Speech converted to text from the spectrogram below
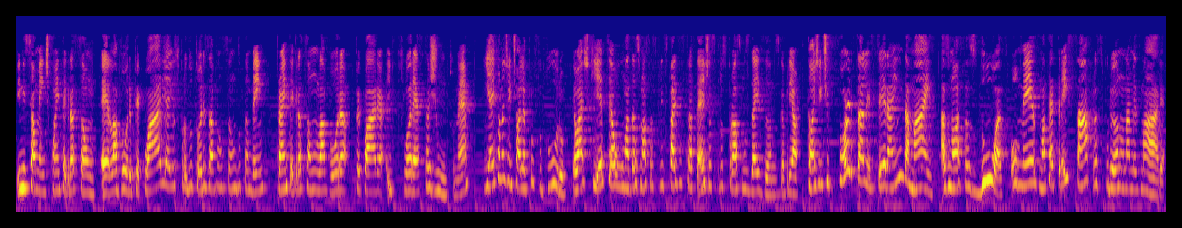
inicialmente com a integração é, lavoura e pecuária, e os produtores avançando também para a integração lavoura, pecuária e floresta junto, né? E aí, quando a gente olha para o futuro, eu acho que esse é uma das nossas principais estratégias para os próximos 10 anos, Gabriel. Então, a gente fortalecer ainda mais as nossas duas ou mesmo até três safras por ano na mesma área.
